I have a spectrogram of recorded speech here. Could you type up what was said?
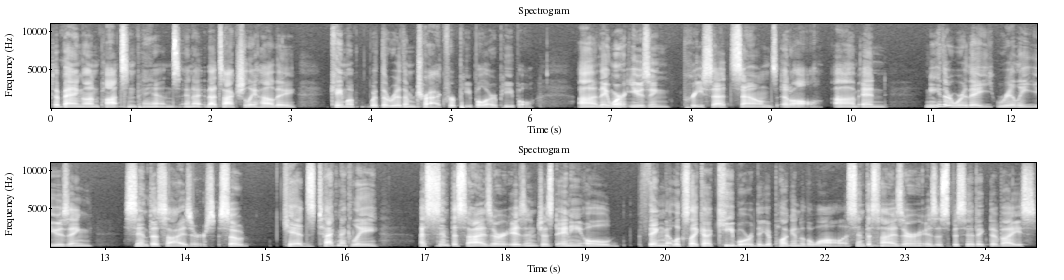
to bang on pots and pans. And I, that's actually how they came up with the rhythm track for People Are People. Uh, they weren't using preset sounds at all. Um, and neither were they really using synthesizers. So, kids, technically, a synthesizer isn't just any old thing that looks like a keyboard that you plug into the wall. A synthesizer is a specific device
